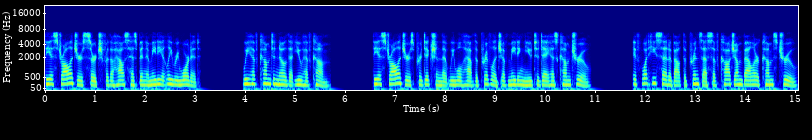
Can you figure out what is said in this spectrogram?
the astrologer's search for the house has been immediately rewarded. We have come to know that you have come. The astrologer's prediction that we will have the privilege of meeting you today has come true. If what he said about the princess of Kajumbalar comes true,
